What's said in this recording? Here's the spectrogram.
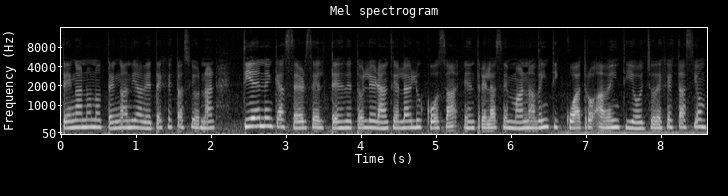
tengan o no tengan diabetes gestacional, tienen que hacerse el test de tolerancia a la glucosa entre la semana 24 a 28 de gestación.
